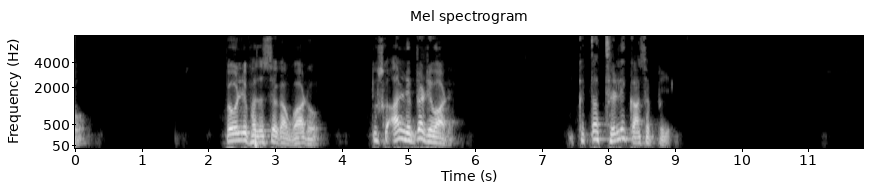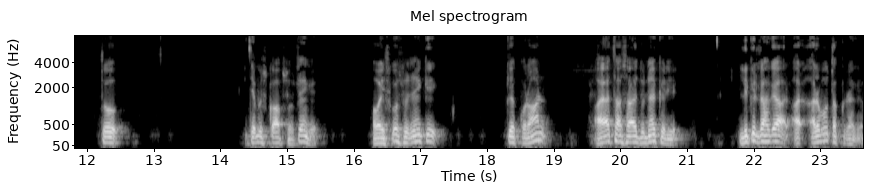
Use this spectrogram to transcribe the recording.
ہو پیورلی فضل سے کا وارڈ ہو تو اس کا انلمیٹڈ ریوارڈ ہے کتنا تھریلنگ ہے تو جب اس کو آپ سوچیں گے اور اس کو سوچیں کہ کہ قرآن آیا تھا سارے دنیا کے لیے لیکن رہ گیا اربوں تک رہ گیا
